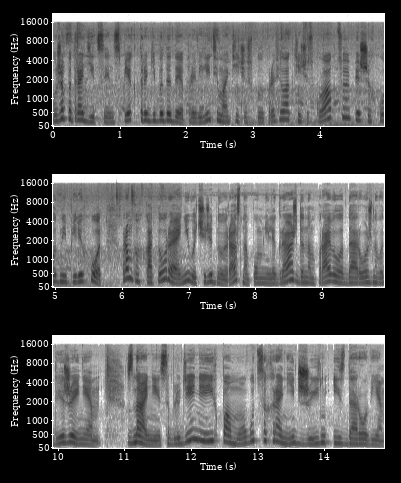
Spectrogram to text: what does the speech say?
Уже по традиции инспекторы ГИБДД провели тематическую профилактическую акцию «Пешеходный переход», в рамках которой они в очередной раз напомнили гражданам правила дорожного движения. Знания и соблюдение их помогут сохранить жизнь и здоровье.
